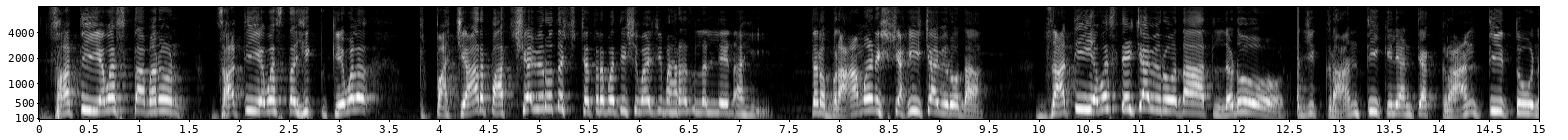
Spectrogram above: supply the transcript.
जाती व्यवस्था म्हणून जाती व्यवस्था ही केवळ पा चार पाचशा छत्रपती शिवाजी महाराज लढले नाही तर ब्राह्मणशाहीच्या विरोधात जाती व्यवस्थेच्या विरोधात लढून जी क्रांती केली आणि त्या क्रांतीतून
